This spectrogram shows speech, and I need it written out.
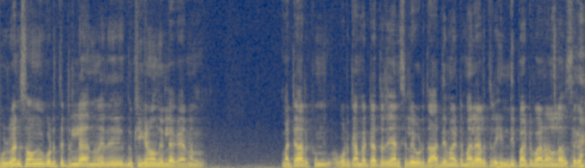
മുഴുവൻ സോങ് കൊടുത്തിട്ടില്ല എന്ന് ദുഃഖിക്കണമെന്നില്ല. കാരണം മറ്റാർക്കും കൊടുക്കാൻ പറ്റാത്തൊരു ചാൻസ് അല്ലേ കൊടുത്തു ആദ്യമായിട്ട് മലയാളത്തിൽ ഹിന്ദി പാട്ട് പാടാനുള്ള അവസരം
